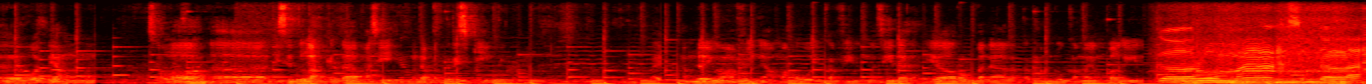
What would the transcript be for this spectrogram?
eh, buat yang insya Allah eh, di situlah kita masih mendapat rezeki. Ya ke rumah setelah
